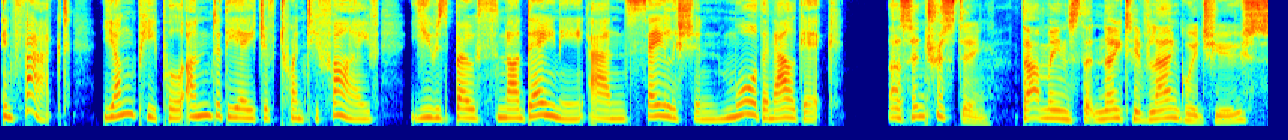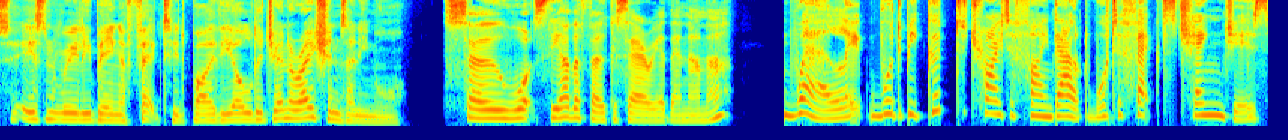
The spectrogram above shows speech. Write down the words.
In fact, young people under the age of 25 use both Na-Dene and Salishan more than Algic. That's interesting. That means that native language use isn't really being affected by the older generations anymore. So, what's the other focus area then, Anna? Well, it would be good to try to find out what affects changes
